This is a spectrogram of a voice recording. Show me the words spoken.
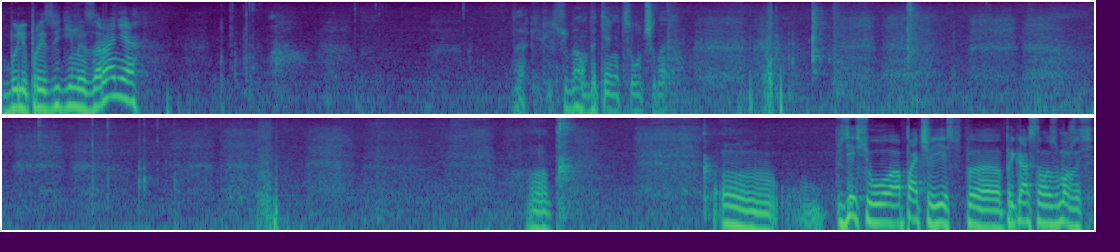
были произведены заранее. Так, или сюда он дотянется лучше, да. Вот. Здесь у Apache есть э, прекрасная возможность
